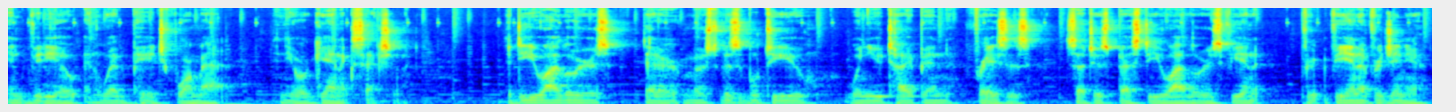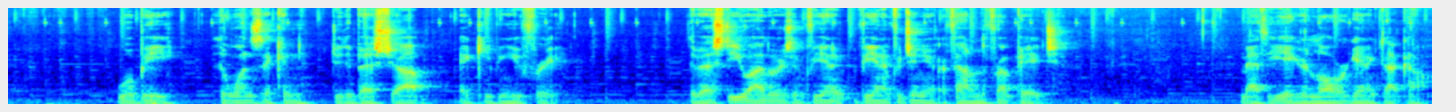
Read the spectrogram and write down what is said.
in video and web page format in the organic section. The DUI lawyers that are most visible to you when you type in phrases such as Best DUI Lawyers Vienna, Vienna Virginia will be the ones that can do the best job at keeping you free. The best DUI lawyers in Vienna, Vienna Virginia are found on the front page. Matthew Yeager, LawOrganic.com.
